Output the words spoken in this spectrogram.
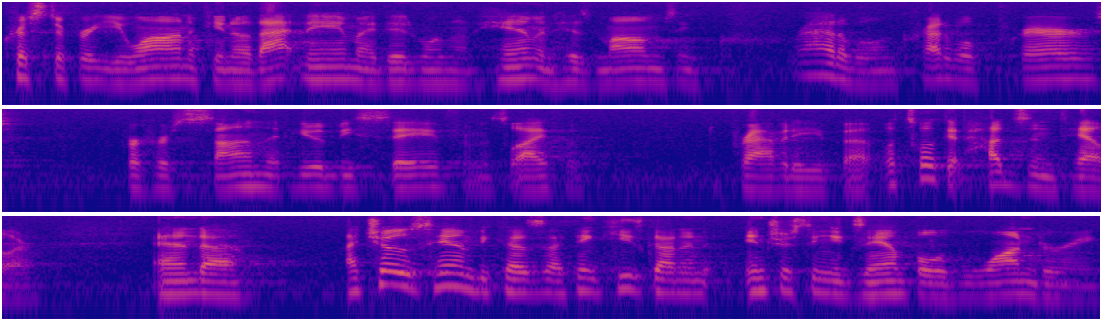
Christopher Yuan, if you know that name, I did one on him and his mom's incredible, incredible prayers for her son that he would be saved from this life of depravity. But let's look at Hudson Taylor. And uh, I chose him because I think he's got an interesting example of wandering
